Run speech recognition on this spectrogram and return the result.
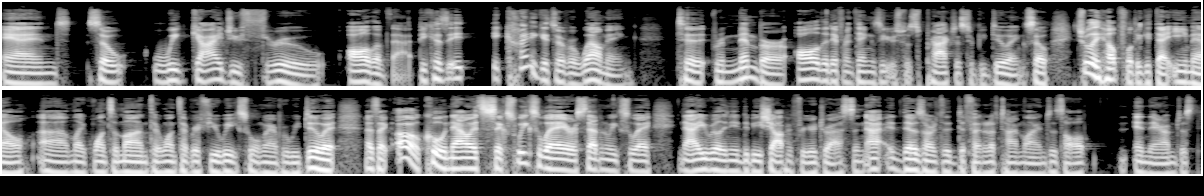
and so we guide you through all of that because it it kind of gets overwhelming to remember all the different things that you're supposed to practice or be doing. So it's really helpful to get that email um, like once a month or once every few weeks whenever we do it. That's like, oh, cool. Now it's six weeks away or seven weeks away. Now you really need to be shopping for your dress. And I, those aren't the definitive timelines. It's all in there. I'm just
